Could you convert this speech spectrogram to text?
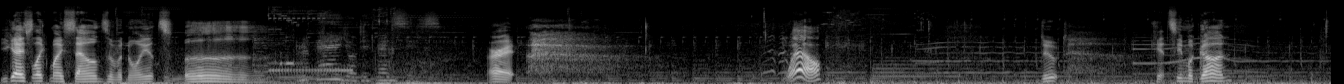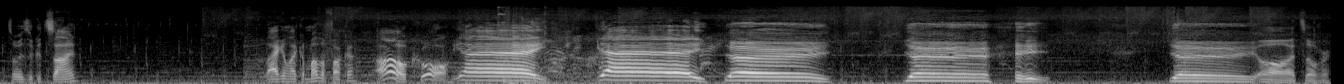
You guys like my sounds of annoyance? Ugh. Prepare your defenses. Alright. Well. Dude. Can't see my gun. It's always a good sign. Lagging like a motherfucker. Oh, cool. Yay! Yay! Yay! Yay! Yay! Oh, it's over.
